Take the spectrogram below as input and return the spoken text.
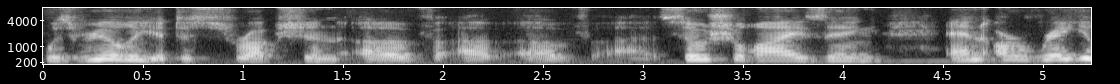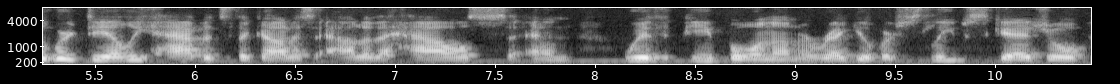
was really a disruption of, of, uh, socializing and our regular daily habits that got us out of the house and with people and on a regular sleep schedule.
